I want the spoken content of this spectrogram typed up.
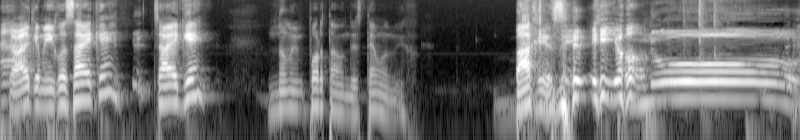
cabal que me dijo, ¿sabe qué? ¿Sabe qué? No me importa dónde estemos, mijo. Bájese. Y yo, No.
